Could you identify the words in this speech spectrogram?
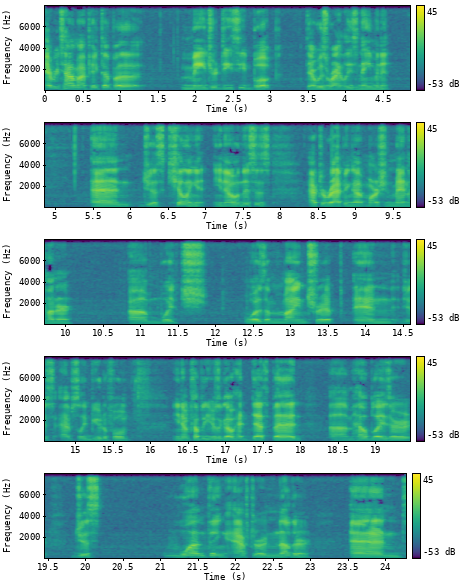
every time I picked up a major DC book, there was Riley's name in it, and just killing it, you know. And this is after wrapping up Martian Manhunter, um, which was a mind trip and just absolutely beautiful. You know, a couple years ago had Deathbed, um, Hellblazer, just one thing after another, and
